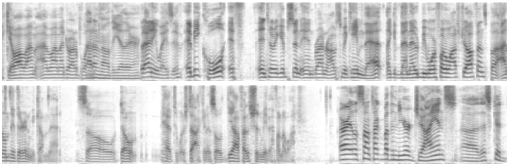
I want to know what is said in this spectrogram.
I can't. Why, am I- why am I drawing a blank? I don't know the other. But anyways, if, it'd be cool if Antonio Gibson and Brian Robinson became that. Like then it would be more fun to watch the offense. But I don't think they're going to become that. So don't have too much stock in it. So the offense shouldn't be that fun to watch. All right, let's not talk about the New York Giants. Uh, this could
